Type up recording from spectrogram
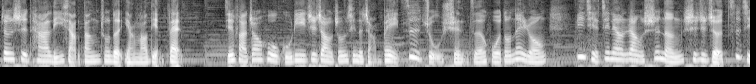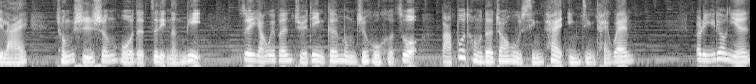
正是他理想当中的养老典范。减法照护鼓励制造中心的长辈自主选择活动内容，并且尽量让失能失智者自己来重拾生活的自理能力。所以杨卫芬决定跟梦之湖合作，把不同的照护形态引进台湾。二零一六年，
